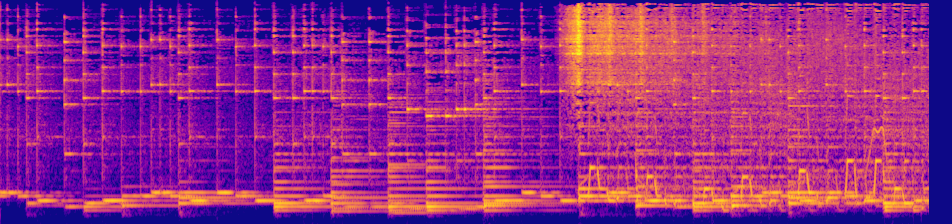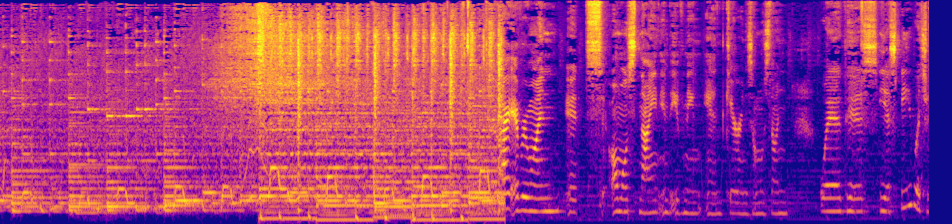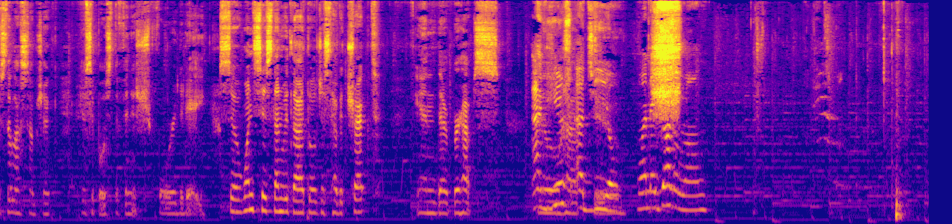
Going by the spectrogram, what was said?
Almost 9 in the evening and Karen is almost done with his ESP, which is the last subject he's supposed to finish for the day. So once he's done with that, we'll just have it checked and uh, perhaps And here's a deal. When I got it wrong,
